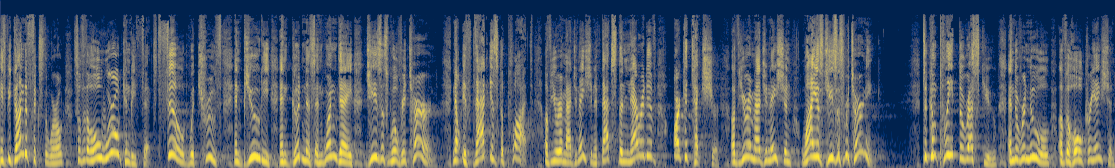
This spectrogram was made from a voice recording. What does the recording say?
He's begun to fix the world so that the whole world can be fixed, filled with truth and beauty and goodness. And one day, Jesus will return. Now, if that is the plot of your imagination, if that's the narrative architecture of your imagination, why is Jesus returning? To complete the rescue and the renewal of the whole creation.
